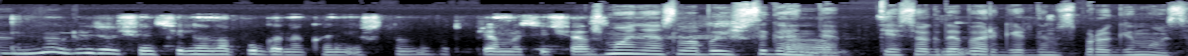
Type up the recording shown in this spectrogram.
Ну, люди очень сильно напуганы, конечно. Ну, вот прямо сейчас... Žmonės labai išsigandę. Tiesiog dabar girdim sprogimus.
